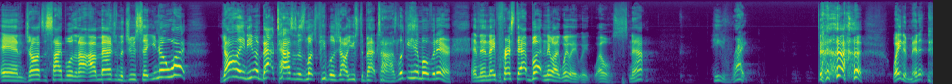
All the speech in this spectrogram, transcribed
and John's disciples. And I, I imagine the Jew said, You know what? Y'all ain't even baptizing as much people as y'all used to baptize. Look at him over there. And then they press that button. They're like, Wait, wait, wait. Oh, snap. He's right. wait a minute.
